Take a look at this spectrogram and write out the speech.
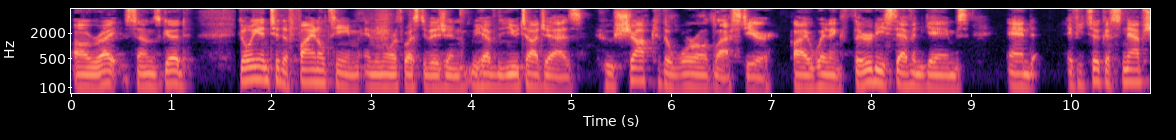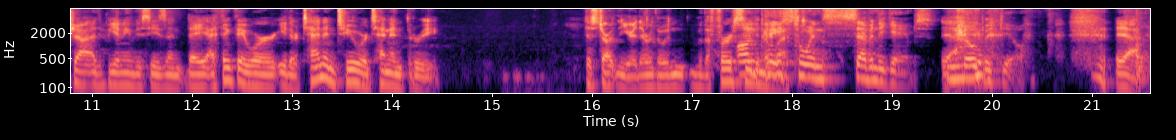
All right, sounds good. Going into the final team in the Northwest Division, we have the Utah Jazz, who shocked the world last year by winning 37 games. And if you took a snapshot at the beginning of the season, they I think they were either 10 and 2 or 10 and 3 to start the year. They were the, the first seed On in the pace West. to win 70 games. Yeah. No big deal. yeah.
